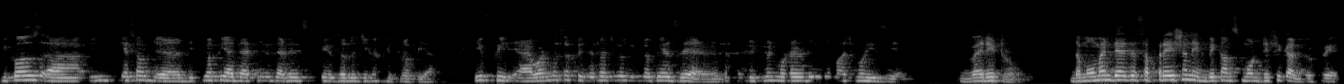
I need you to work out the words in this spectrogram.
Because uh, in case of uh, diplopia, that means that is physiological diplopia. If awareness of physiological diplopia is there, the treatment modality will be much more easier. Very true. The moment there is a separation, it becomes more difficult to treat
